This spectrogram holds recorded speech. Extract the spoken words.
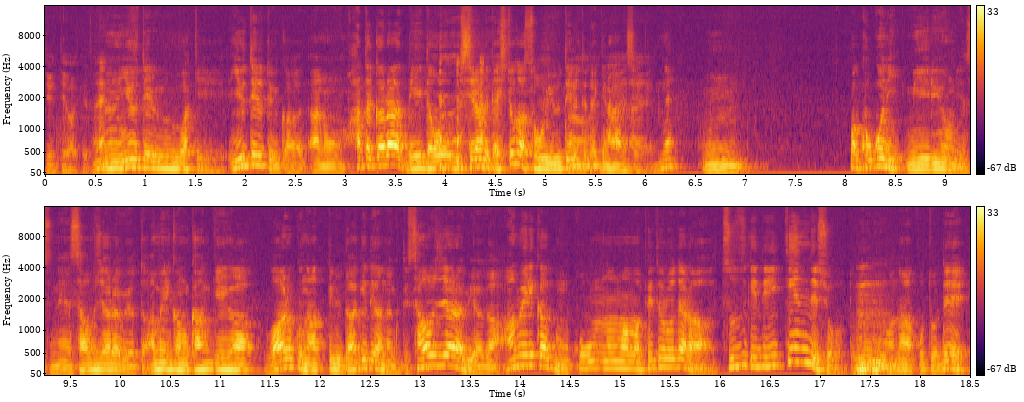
言ってるわけですね、うん、言うてるわけ。言うてるというかあの旗からデータを調べた人がそう言うてるってだけの話だけどね、はいはい、うん。まあ、ここに見えるようにですねサウジアラビアとアメリカの関係が悪くなってるだけではなくてサウジアラビアがアメリカもこのままペトロダラ続けていけんでしょうというようなことで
